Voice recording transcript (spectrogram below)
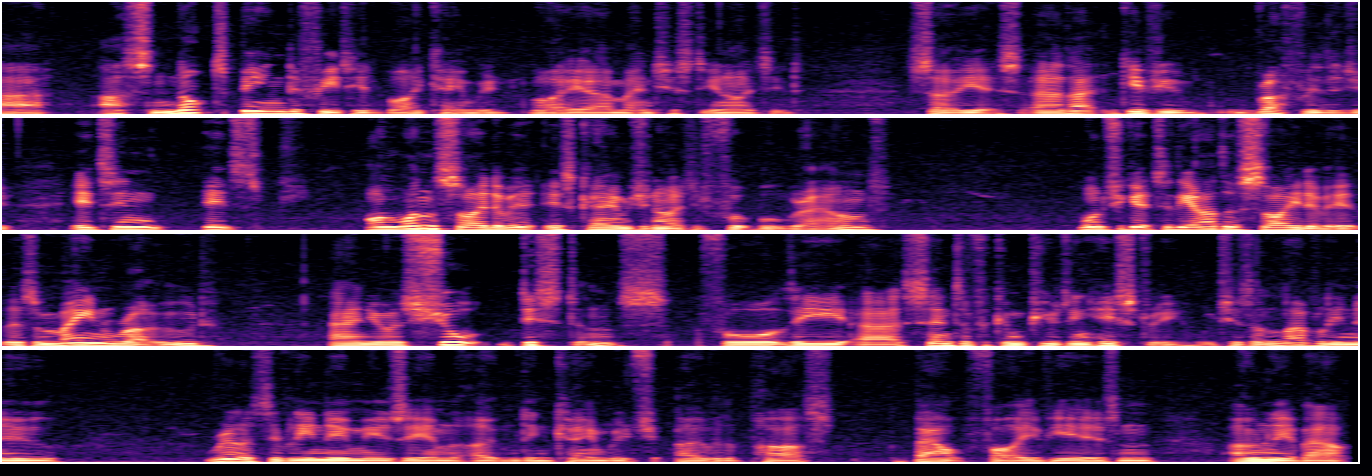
uh, us not being defeated by Cambridge by uh, Manchester United. So yes, uh, that gives you roughly the. It's in. It's on one side of it is Cambridge United football ground. Once you get to the other side of it, there's a main road, and you're a short distance for the uh, Centre for Computing History, which is a lovely new, relatively new museum that opened in Cambridge over the past about five years, and only about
